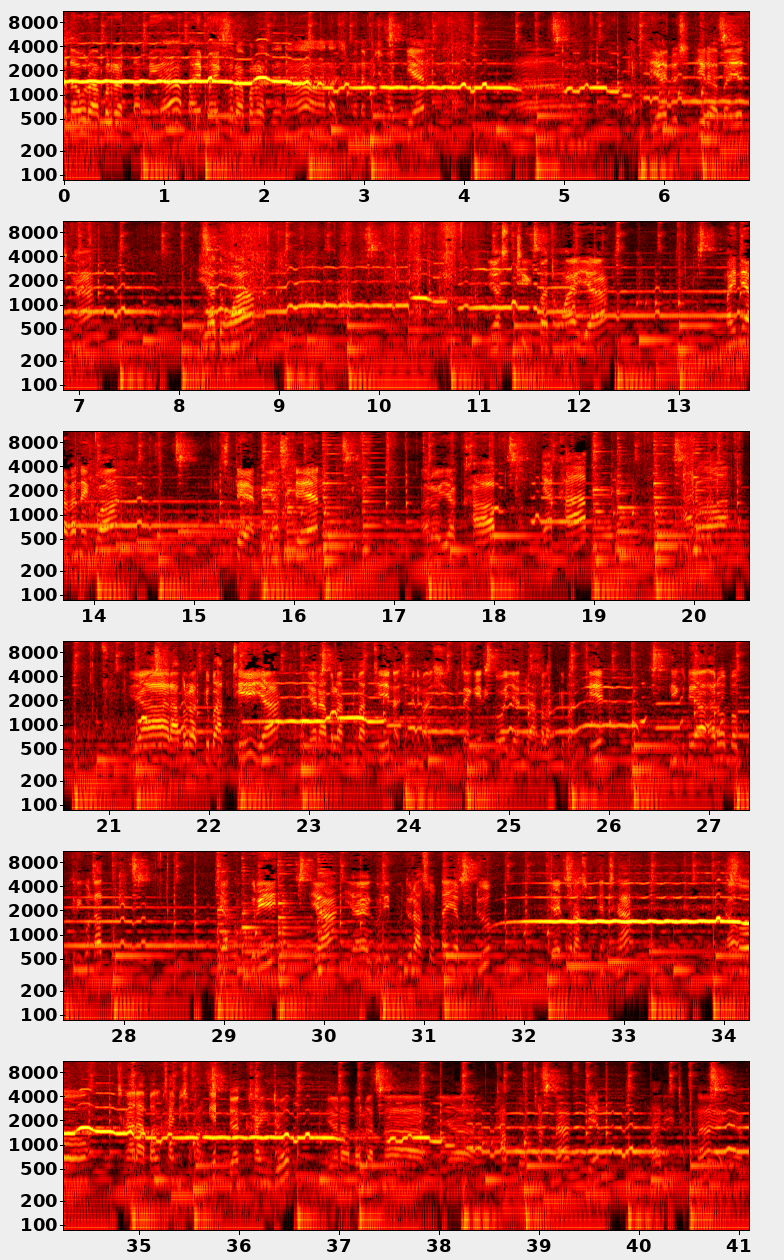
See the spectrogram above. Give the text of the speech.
naik kurang berat na anak sih mana bisa matian. Dia nus kira bayar cenga ya doa ya stick pa doa ya mainnya akan ekwa stand ya stand. Aro ya cup. Ya kap aro ya rabalat ke bakce ya ya rabalat ke bakce nak masih kita gini ko ya rabalat ke bakce ni dia aro bak kukri kunat ya kukri ya ya gudi budu rasota ya budu. Ya ku rasot kan cenga ya oh cenga rabal kami sokange dan kain job ya rabalat na ya cup cakna stand hari cakna ya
